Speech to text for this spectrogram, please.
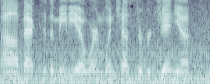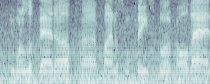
Uh, back to the media, we're in Winchester, Virginia. If you want to look that up, uh, find us on Facebook, all that.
